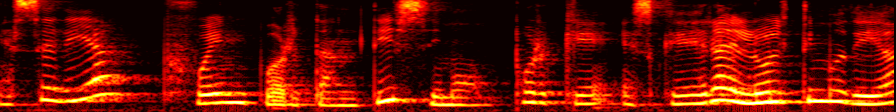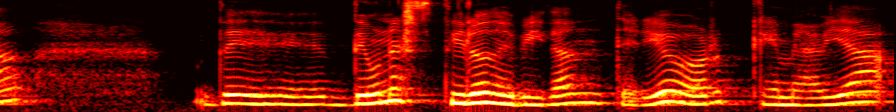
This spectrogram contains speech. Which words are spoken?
Ese día fue importantísimo porque es que era el último día de, de un estilo de vida anterior que me había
